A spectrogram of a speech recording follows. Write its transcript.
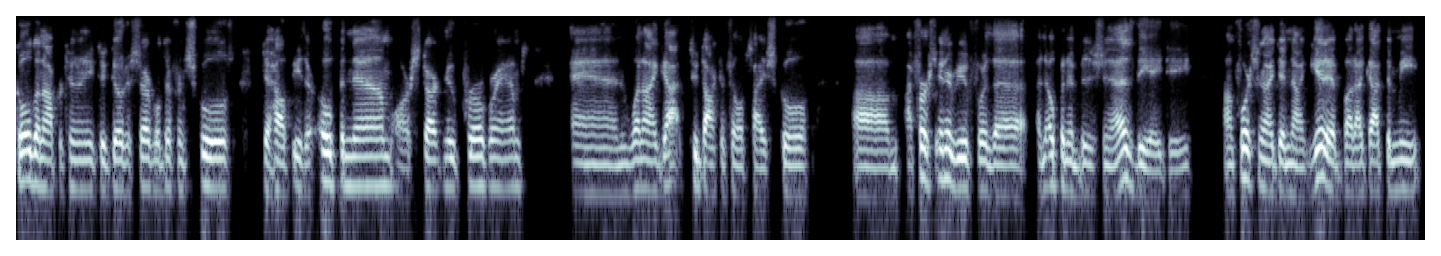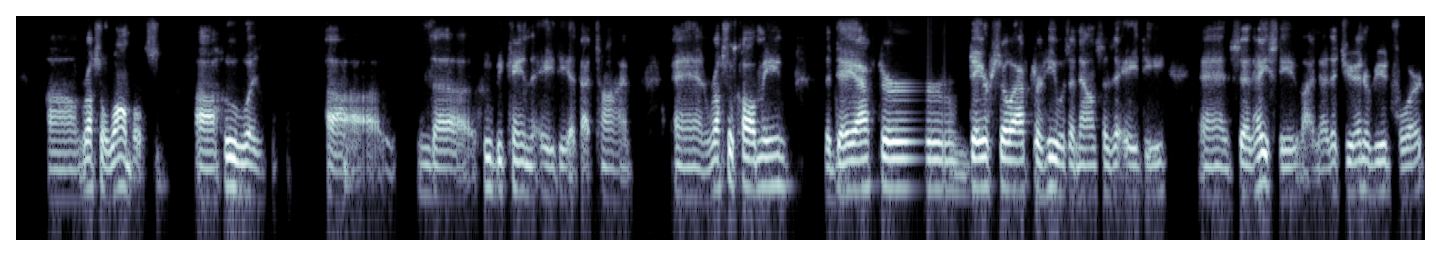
golden opportunity to go to several different schools to help either open them or start new programs. And when I got to Dr. Phillips High School, um, I first interviewed for the an open position as the AD. Unfortunately, I did not get it, but I got to meet uh, Russell Wombles, uh, who was uh, the who became the AD at that time. And Russell called me the day after, day or so after he was announced as an AD, and said, "Hey, Steve, I know that you interviewed for it.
